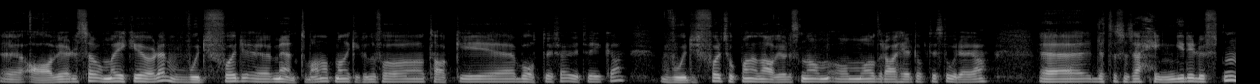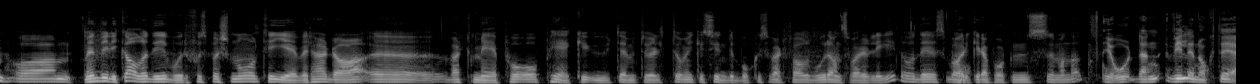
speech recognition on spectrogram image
avgjørelse om å ikke gjøre det? Hvorfor uh, mente man at man ikke kunne få tak i uh, båter fra Utvika? Hvorfor tok man denne avgjørelsen om, om å dra helt opp til Storøya? Eh, dette syns jeg henger i luften. Og Men ville ikke alle de hvorfor-spørsmål til Giæver her da uh, vært med på å peke ut eventuelt, om ikke syndebukkes, i hvert fall hvor ansvaret ligger? Og det var ikke rapportens mandat? Jo, den ville nok det.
